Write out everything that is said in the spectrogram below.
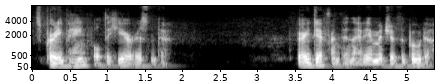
It's pretty painful to hear, isn't it? Very different than that image of the Buddha.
